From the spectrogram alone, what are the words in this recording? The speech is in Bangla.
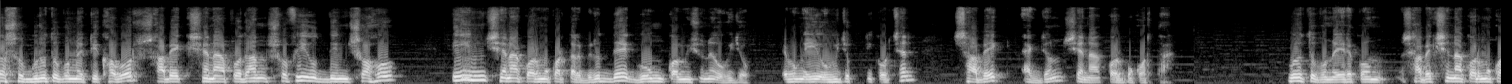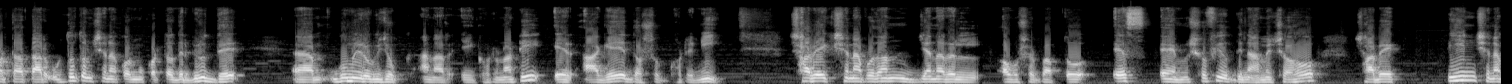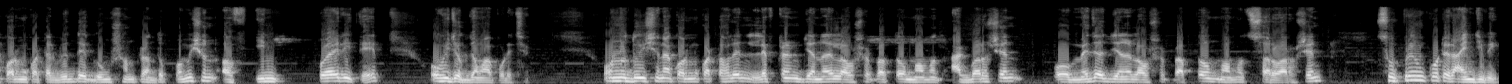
দর্শক, গুরুত্বপূর্ণ একটি খবর। সাবেক সেনা প্রধান শফি উদ্দিন সহ তিন সেনা কর্মকর্তার বিরুদ্ধে গুম কমিশনে অভিযোগ এবং এই অভিযোগটি করছেন সাবেক একজন সেনা কর্মকর্তা। গুরুত্বপূর্ণ এরকম সাবেক সেনা কর্মকর্তা, তার ঊর্ধ্বতন সেনা কর্মকর্তাদের বিরুদ্ধে গুমের অভিযোগ আনার এই ঘটনাটি এর আগে দর্শক ঘটেনি। সাবেক সেনাপ্রধান জেনারেল অবসরপ্রাপ্ত এস এম শফিউদ্দিন আহমেদ সহ সাবেক তিন সেনা কর্মকর্তার বিরুদ্ধে গুম সংক্রান্ত কমিশন অফ ইনকোয়ারিতে অভিযোগ জমা পড়েছে। অন্য দুই সেনা কর্মকর্তা হলেন লেফটেন্যান্ট জেনারেল অবসরপ্রাপ্ত মোহাম্মদ আকবর হোসেন ও মেজর জেনারেল অবসরপ্রাপ্ত মোহাম্মদ সরোয়ার হোসেন, সুপ্রিম কোর্টের আইনজীবী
